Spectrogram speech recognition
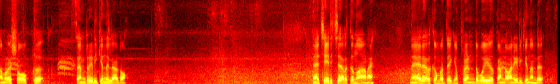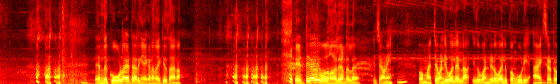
നമ്മുടെ ഷോക്ക് സെന്റർ ഇടിക്കുന്നില്ല കേട്ടോ. ഞാൻ ചെരിച്ചിറക്കുന്നതാണേ നേരെ ഇറക്കുമ്പോഴത്തേക്കും ഫ്രണ്ട് പോയി കണ്ടവാൻ ഇടിക്കുന്നുണ്ട് എന്ത് കൂളായിട്ട് ഇറങ്ങിയേക്കണം നോക്കിയ സാധനം. കെട്ടുകാലി പോകുന്ന പോലെ ഉണ്ടല്ലേ? ഇച്ചാണി അപ്പൊ മറ്റേ വണ്ടി പോലെയല്ല ഇത് വണ്ടിയുടെ വലുപ്പം കൂടി ആക്സിലേറ്റർ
